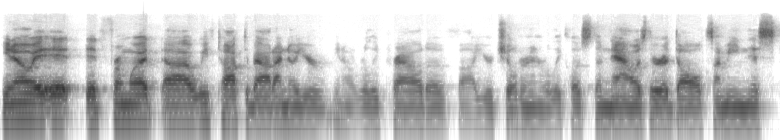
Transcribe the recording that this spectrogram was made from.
you know, it, it, it from what uh, we've talked about, I know you're, you know, really proud of uh, your children and really close to them now as they're adults. I mean, this,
